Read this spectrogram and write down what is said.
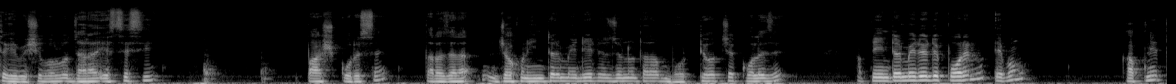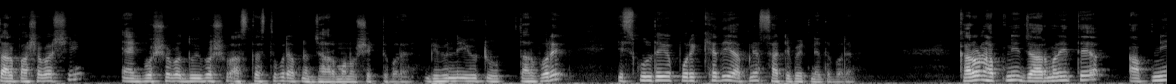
থেকে বেশি বলব, যারা এসএসসি পাশ করেছে, তারা যারা যখন ইন্টারমিডিয়েটের জন্য তারা ভর্তি হচ্ছে কলেজে আপনি ইন্টারমিডিয়েটে পড়েন এবং আপনি তার পাশাপাশি এক বছর বা দুই বছর আস্তে আস্তে করে আপনার জার্মানও শিখতে পারেন। বিভিন্ন ইউটিউব তারপরে স্কুল থেকে পরীক্ষা দিয়ে আপনি সার্টিফিকেট নিতে পারেন। কারণ আপনি জার্মানিতে, আপনি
